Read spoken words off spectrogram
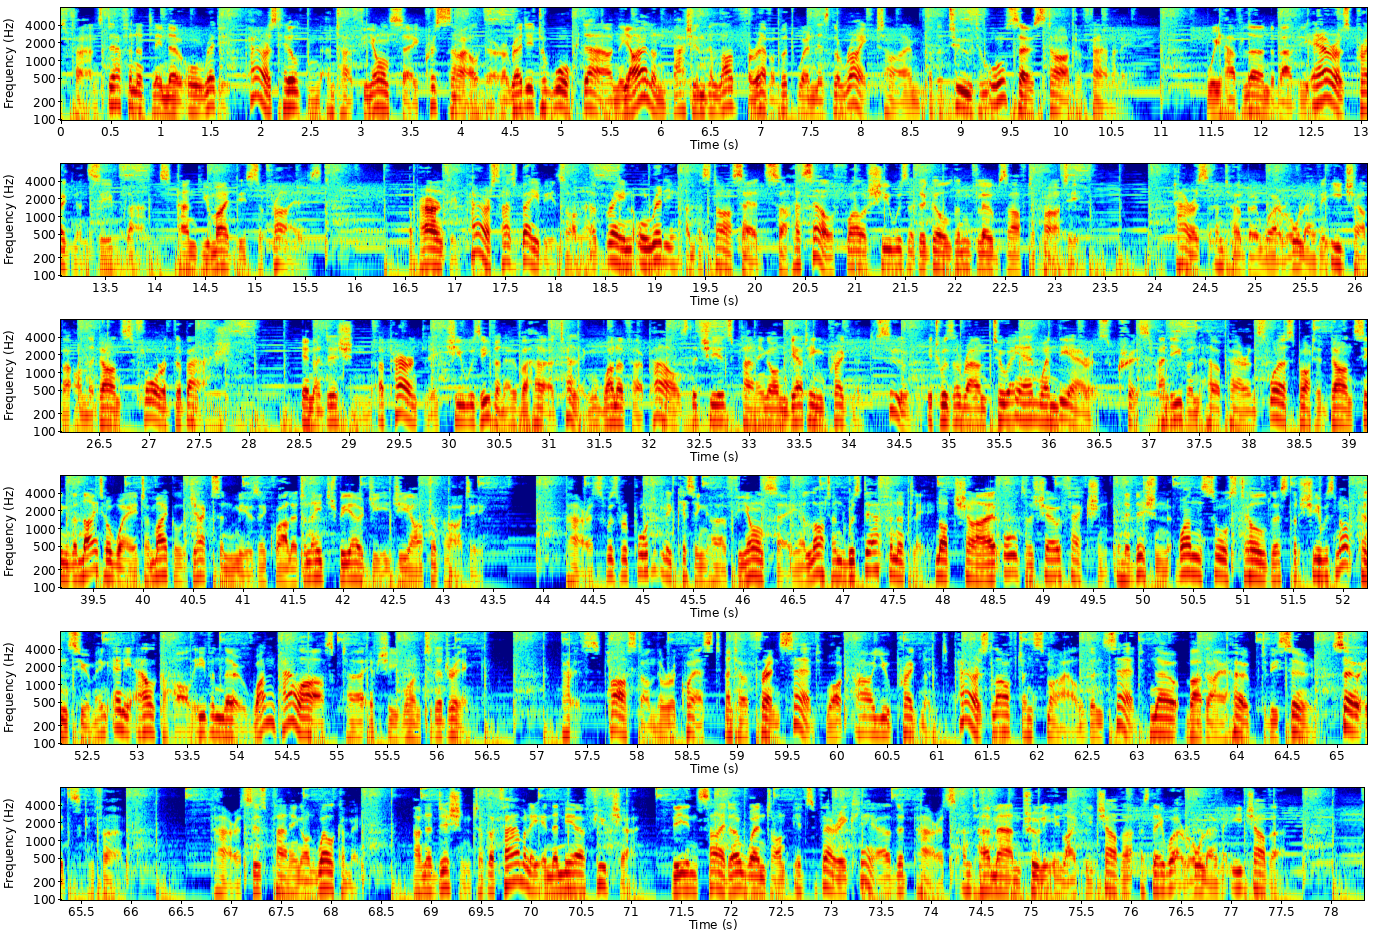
fans definitely know already, Paris Hilton and her fiancé Chris Zylka are ready to walk down the island bash in the love forever but when is the right time for the two to also start a family? We have learned about the heiress pregnancy plans, and you might be surprised. Apparently Paris has babies on her brain already, and the star said so herself while she was at a Golden Globes after party. Paris and her beau were all over each other on the dance floor at the bash. In addition, apparently, she was even overheard telling one of her pals that she is planning on getting pregnant soon. It was around 2 a.m. when the heiress, Chris, and even her parents were spotted dancing the night away to Michael Jackson music while at an HBO GG after party. Paris was reportedly kissing her fiancé a lot and was definitely not shy at all to show affection. In addition, one source told us that she was not consuming any alcohol even though one pal asked her if she wanted a drink. Paris passed on the request, and her friend said, What, are you pregnant? Paris laughed and smiled and said, No, but I hope to be soon, so it's confirmed. Paris is planning on welcoming an addition to the family in the near future. The insider went on, it's very clear that Paris and her man truly like each other, as they were all over each other.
